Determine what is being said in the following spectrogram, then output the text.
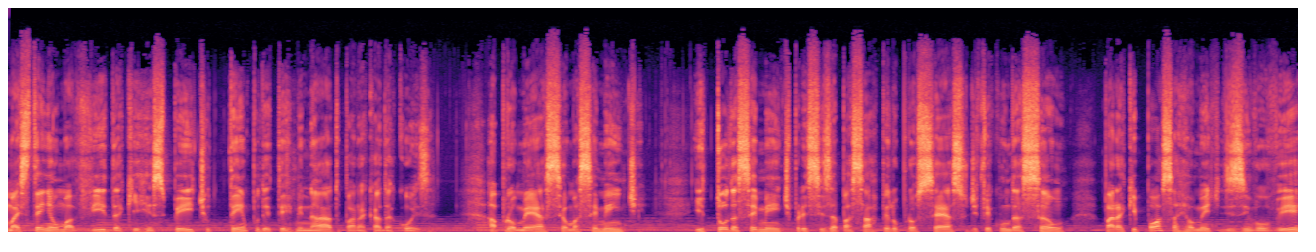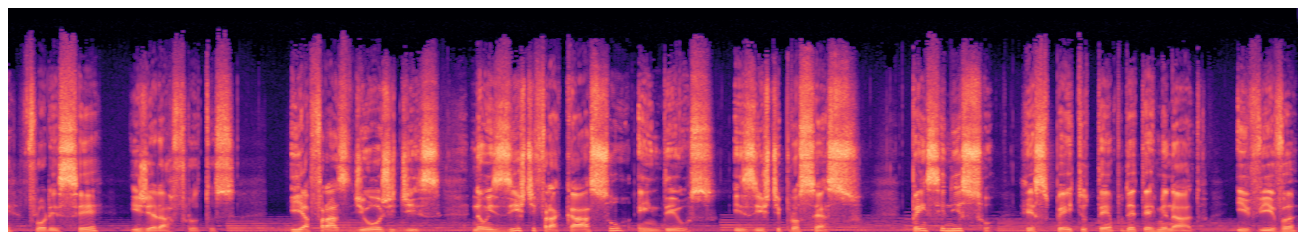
mas tenha uma vida que respeite o tempo determinado para cada coisa. A promessa é uma semente, e toda semente precisa passar pelo processo de fecundação para que possa realmente desenvolver, florescer e gerar frutos. E a frase de hoje diz: Não existe fracasso em Deus, existe processo. Pense nisso respeite o tempo determinado e viva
